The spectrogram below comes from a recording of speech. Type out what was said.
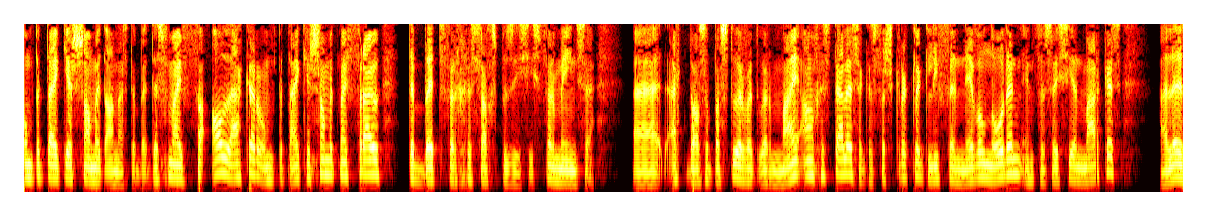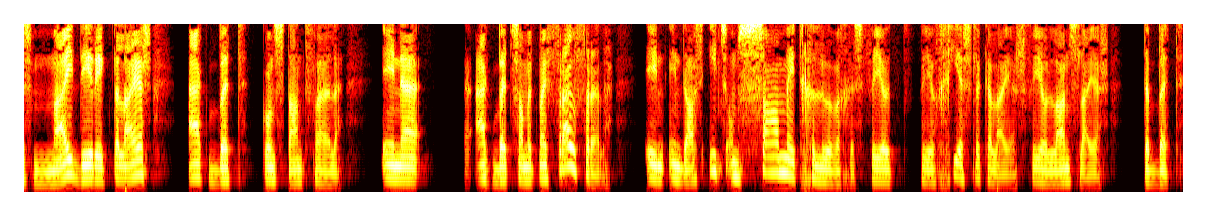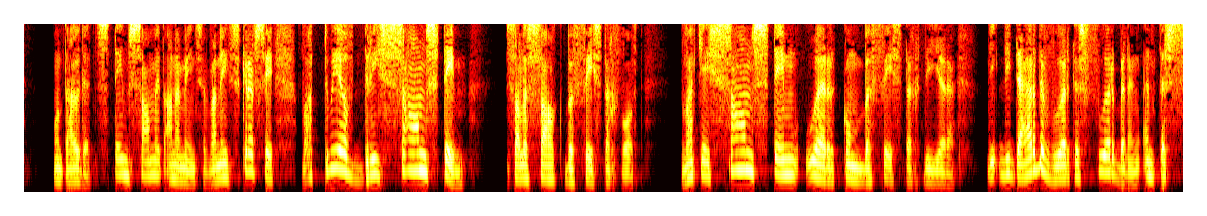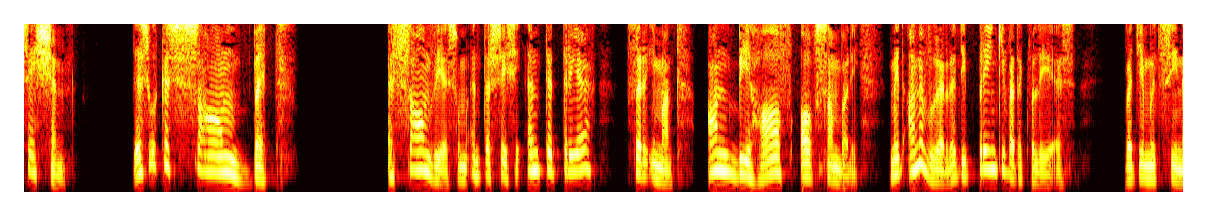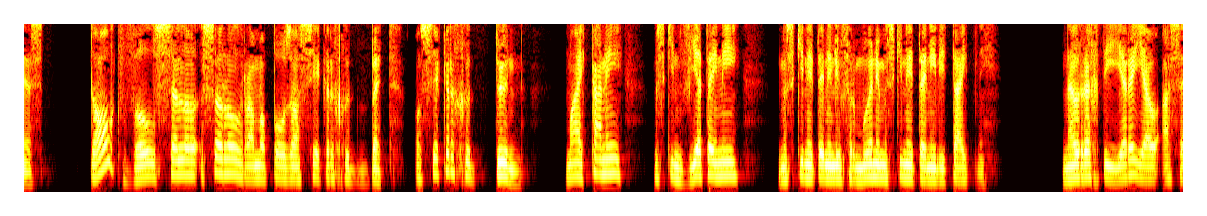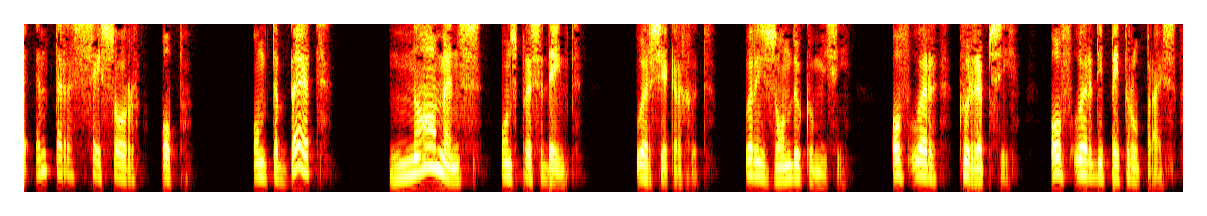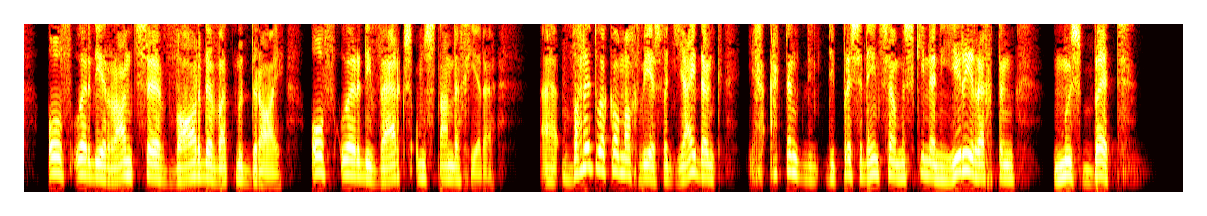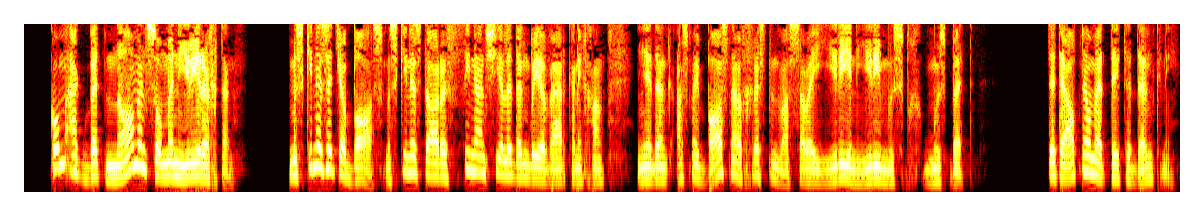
om partykeer saam met ander te bid. Dis vir my veral lekker om partykeer saam met my vrou te bid vir gesagsposisies, vir mense. Uh ek daar's 'n pastoor wat oor my aangestel is. Ek is verskriklik lief vir Neville Norden en vir sy seun Marcus. Hulle is my direkte leiers. Ek bid konstant vir hulle. En uh ek bid saam met my vrou vir hulle. En en daar's iets om saam met gelowiges vir jou vir jou geestelike leiers, vir jou landsleiers te bid. Onthou dit, stem saam met ander mense. Wanneer die skrif sê wat 2 of 3 saamstem, sal 'n saak bevestig word. Wat jy saamstem oor kom bevestig die Here. Die die derde woord is voorbidding, intercession. Dis ook 'n saam bid is saam wees om intersessie in te tree vir iemand on behalf of somebody. Met ander woorde, die prentjie wat ek wil hê is wat jy moet sien is dalk wil Cyril Ramaphosa seker goed bid of seker goed doen, maar hy kan nie, miskien weet hy nie, miskien het hy nie die vermoë nie, miskien het hy nie die tyd nie. Nou rig die Here jou as 'n intercessor op om te bid namens ons president oor sekere goed, oor die Zondo-kommissie of oor korrupsie of oor die petrolprys of oor die rand se waarde wat moet draai of oor die werksomstandighede. Uh wat dit ook al mag wees wat jy dink, ja, ek dink die, die president sou miskien in hierdie rigting moes bid. Kom ek bid namens hom in hierdie rigting. Miskien is dit jou baas, miskien is daar 'n finansiële ding by jou werk aan die gang en jy dink as my baas nou 'n Christen was, sou hy hierdie en hierdie moes moes bid. Dit help nie om dit te dink nie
